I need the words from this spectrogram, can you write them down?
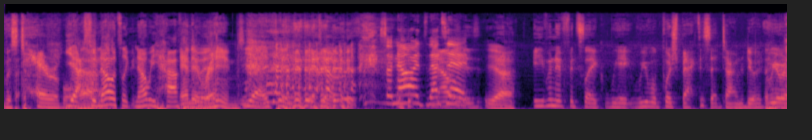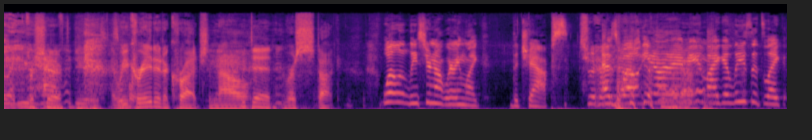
was terrible. yeah, so now it's like now we have and to it do rains. Yeah, it did. It did. So now it's that's Now it. is- Yeah. even if it's like we we will push back to set time to do it. We were like we For have sure. to do this. And we created a crutch, and now We did. we're stuck. Well, at least you're not wearing like the chaps as well. You know what I mean? Like at least it's like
